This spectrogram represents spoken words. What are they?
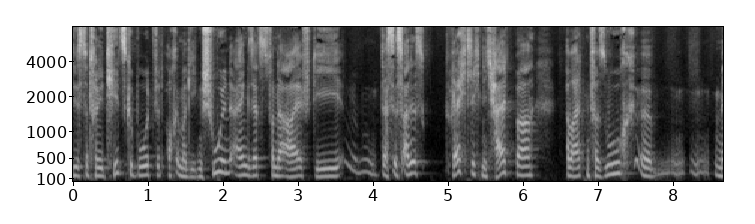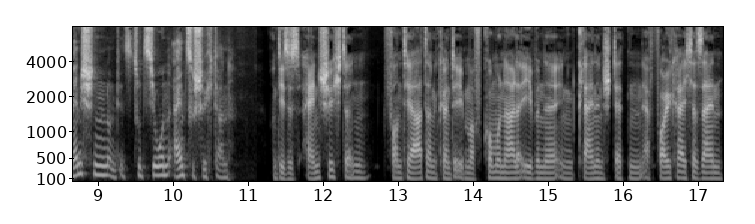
Dieses Neutralitätsgebot wird auch immer gegen Schulen eingesetzt von der AfD. Das ist alles rechtlich nicht haltbar, aber halt ein Versuch, äh, Menschen und Institutionen einzuschüchtern. Und dieses Einschüchtern von Theatern könnte eben auf kommunaler Ebene in kleinen Städten erfolgreicher sein,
